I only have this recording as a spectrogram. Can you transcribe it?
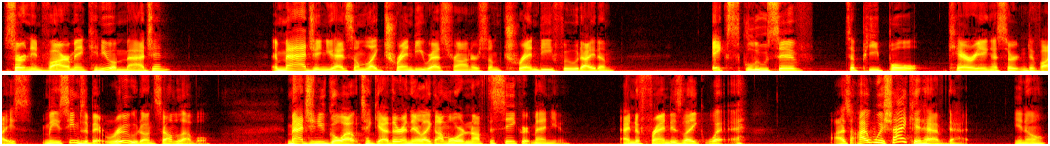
certain environment. Can you imagine? Imagine you had some like trendy restaurant or some trendy food item exclusive to people carrying a certain device. I mean, it seems a bit rude on some level. Imagine you go out together and they're like, I'm ordering off the secret menu. And the friend is like, what? I, I wish I could have that. You know,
